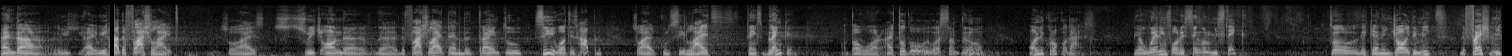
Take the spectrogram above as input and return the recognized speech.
And uh, we, I, we, had a flashlight, so I switch on the, the, the flashlight and the, trying to see what is happening. So I could see lights, things blinking on top water. I thought, oh, it was something. No, only crocodiles. They are waiting for a single mistake so they can enjoy the meat, the fresh meat,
